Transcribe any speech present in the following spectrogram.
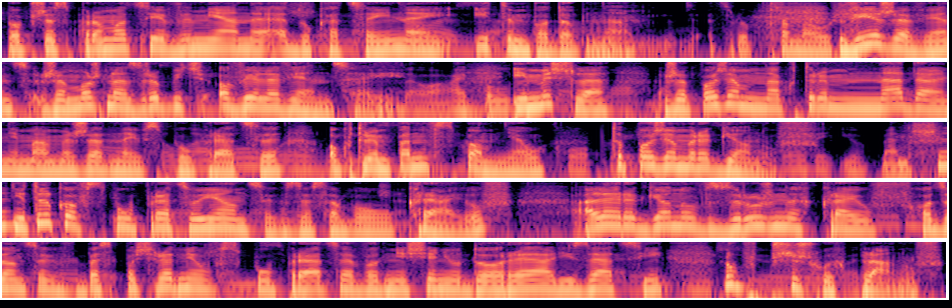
poprzez promocję wymiany edukacyjnej i tym podobne. Wierzę więc, że można zrobić o wiele więcej. I myślę, że poziom, na którym nadal nie mamy żadnej współpracy, o którym Pan wspomniał, to poziom regionów. Nie tylko współpracujących ze sobą krajów, ale regionów z różnych krajów wchodzących w bezpośrednią współpracę w odniesieniu do realizacji lub przyszłych planów.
